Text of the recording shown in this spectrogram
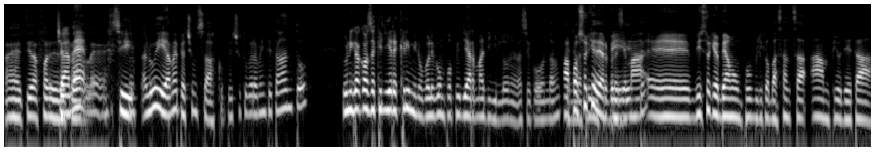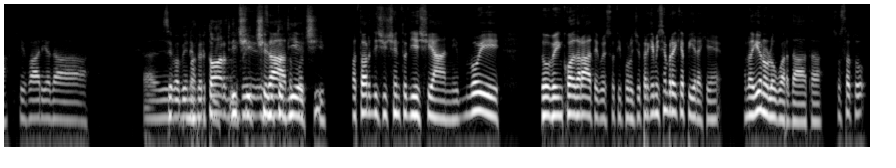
Eh, tira fuori delle Cioè, a me, perle. sì, a lui a me piace un sacco, è piaciuto veramente tanto. L'unica cosa che gli recrimino volevo un po' più di armadillo nella seconda. Ma nella posso chiedervi, ma eh, visto che abbiamo un pubblico abbastanza ampio di età, che varia da... eh, Se va bene per tutti. 14, Sì, esatto, 110. 14-110 anni, voi dove inquadrate questo tipologia? Perché mi sembra di capire che... Allora, io non l'ho guardata, sono stato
